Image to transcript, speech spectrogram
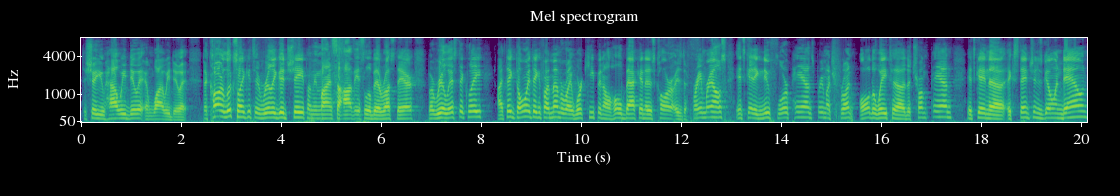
to show you how we do it and why we do it. The car looks like it's in really good shape. I mean, minus the obvious little bit of rust there, but realistically, I think the only thing, if I remember right, we're keeping a whole back end of this car is the frame rails. It's getting new floor pans, pretty much front all the way to the trunk pan. It's getting the extensions going down,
